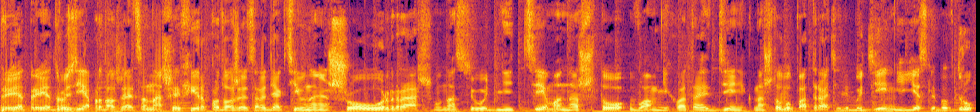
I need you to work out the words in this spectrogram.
Привет, привет, друзья! Продолжается наш эфир, продолжается радиоактивное шоу «Раш». У нас сегодня тема «На что вам не хватает денег?» На что вы потратили бы деньги, если бы вдруг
